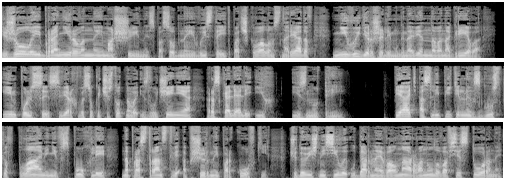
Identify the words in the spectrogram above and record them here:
Тяжелые бронированные машины, способные выстоять под шквалом снарядов, не выдержали мгновенного нагрева, импульсы сверхвысокочастотного излучения раскаляли их изнутри. Пять ослепительных сгустков пламени вспухли на пространстве обширной парковки. Чудовищной силы ударная волна рванула во все стороны,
